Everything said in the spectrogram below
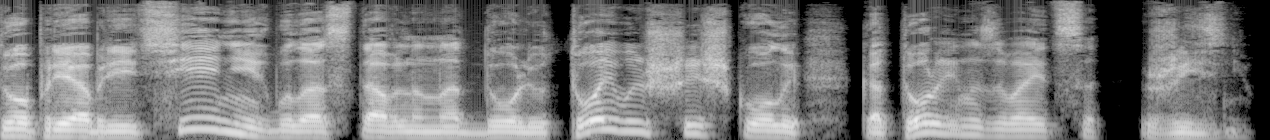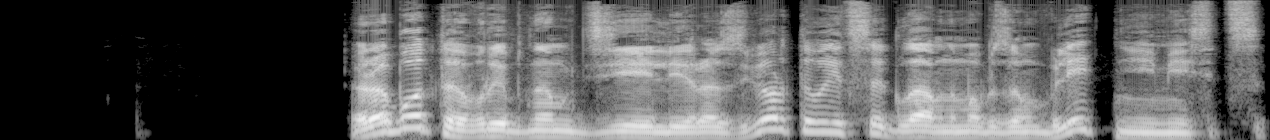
то приобретение их было оставлено на долю той высшей школы, которая называется жизнью. Работа в рыбном деле развертывается главным образом в летние месяцы.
